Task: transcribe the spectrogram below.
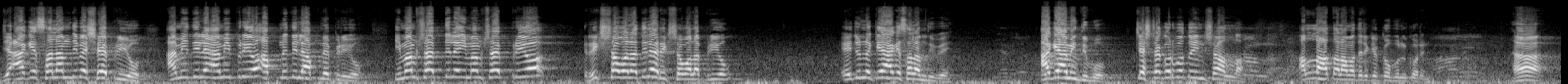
যে আগে সালাম দিবে সে প্রিয়। আমি দিলে আমি প্রিয়, আপনি দিলে আপনি প্রিয়। ইমাম সাহেব দিলে ইমাম সাহেব প্রিয়, রিক্সাওয়ালা দিলে রিক্সাওয়ালা প্রিয়। এই জন্য কে আগে সালাম দিবে? আগে আমি দিব। চেষ্টা করব তো ইনশাআল্লাহ। আল্লাহ তালা আমাদেরকে কবুল করেন। হ্যাঁ।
